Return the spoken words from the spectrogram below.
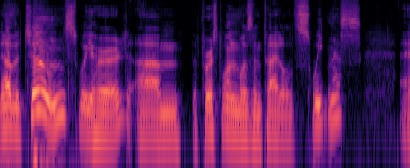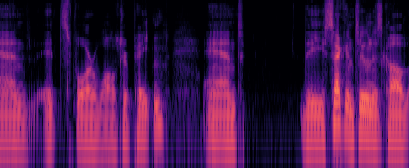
Now, the tunes we heard, um, the first one was entitled Sweetness, and it's for Walter Payton. And the second tune is called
